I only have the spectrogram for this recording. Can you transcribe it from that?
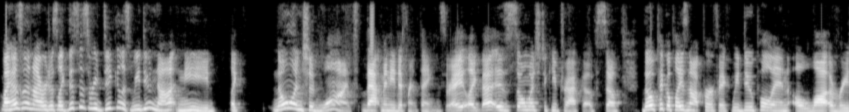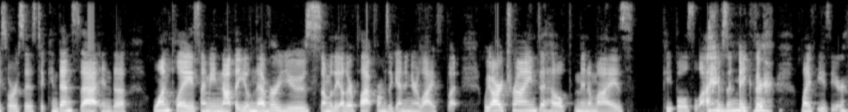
my husband and I were just like this is ridiculous. We do not need like no one should want that many different things right? Like that is so much to keep track of. So though pickle play is not perfect we do pull in a lot of resources to condense that into one place. I mean, not that you'll never use some of the other platforms again in your life, but we are trying to help minimize people's lives and make their life easier.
